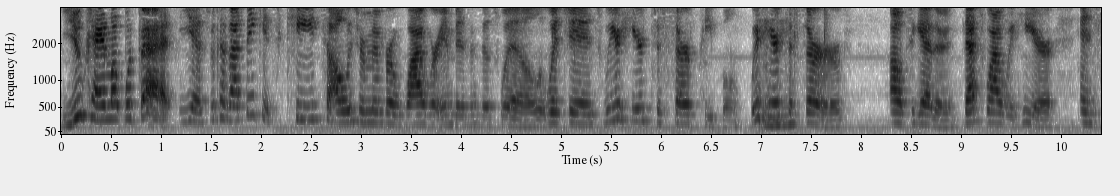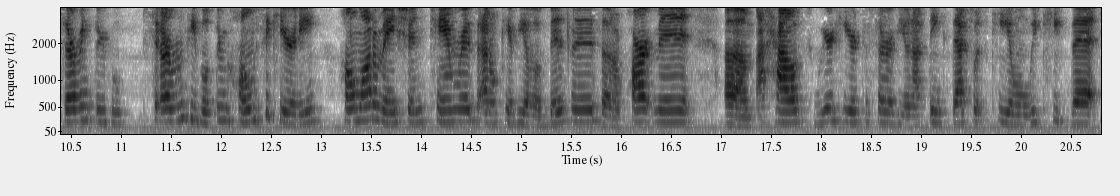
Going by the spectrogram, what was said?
You came up with that. Yes, because I think it's key to always remember why we're in business as well, which is we're here to serve people. We're here to serve altogether. That's why we're here. And serving through serving people through home security, home automation, cameras. I don't care if you have a business, an apartment, um, a house. We're here to serve you, and I think that's what's key. And when we keep that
